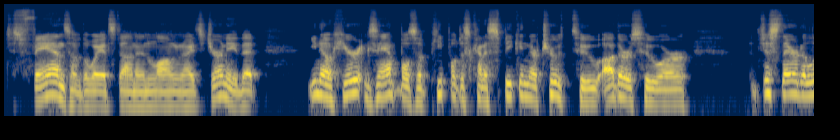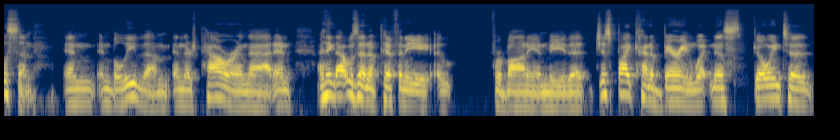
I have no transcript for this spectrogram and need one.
just fans of the way it's done in Long Night's Journey that, you know, hear examples of people just kind of speaking their truth to others who are just there to listen and and believe them and there's power in that. And i think that was an epiphany uh, for bonni and me that just by kind of bearing witness going to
